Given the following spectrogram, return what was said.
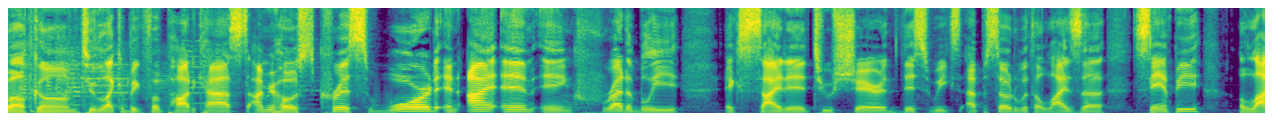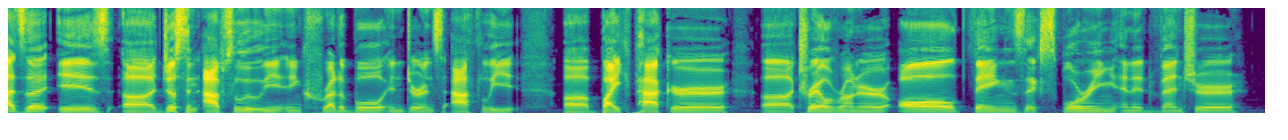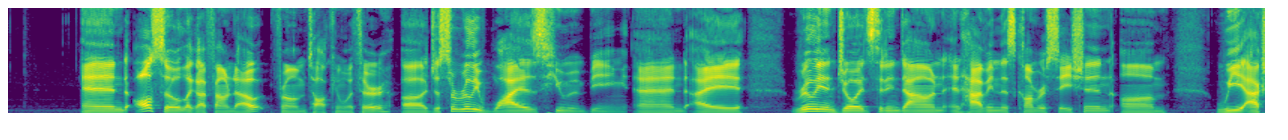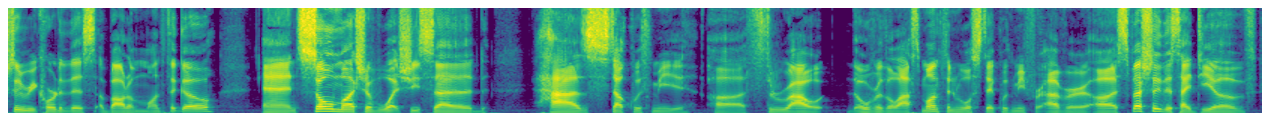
Welcome to the Like a Bigfoot podcast. I'm your host, Chris Ward, and I am incredibly excited to share this week's episode with Eliza Sampey. Eliza is uh, just an absolutely incredible endurance athlete, uh, bike packer, uh, trail runner, all things exploring and adventure. And also, like I found out from talking with her, uh, just a really wise human being. And I really enjoyed sitting down and having this conversation. Um, we actually recorded this about a month ago, and so much of what she said has stuck with me uh, throughout over the last month and will stick with me forever. Uh, especially this idea of,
